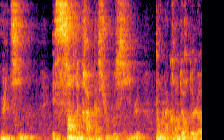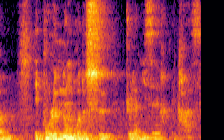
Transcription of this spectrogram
ultime et sans rétractation possible pour la grandeur de l'homme et pour le nombre de ceux que la misère écrase.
